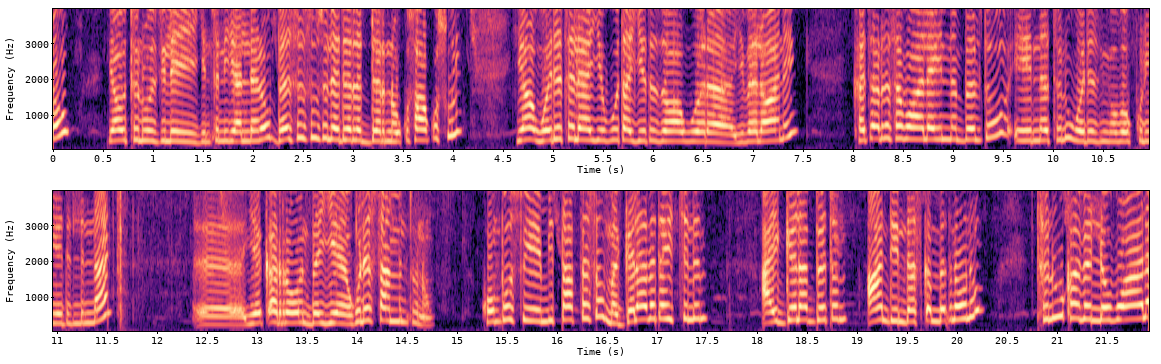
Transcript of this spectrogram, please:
ነው። ያው ትሉ እዚህ ላይ እንትን እያለ ነው። በስሱ ስለደረደር ነው ቁሳቁሱን ያው ወደ ተለያየ ቦታ እየተዘዋወረ ይበላዋ ነኝ። ከጨረሰ በኋላ ይህንን በልቶ ይህን ትሉ ወደዚህኛው በኩል ይሄድልናል። የቀረውን በየሁለት ሳምንቱ ነው ኮምፖስቱ የሚታፈሰው። መገላበጥ አይችልም፣ አይገላበጥም። አንድ እንዳስቀመጥ ነው ነው ትሉ ከበላው በኋላ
